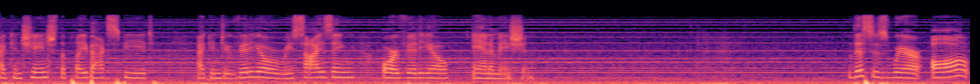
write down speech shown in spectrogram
I can change the playback speed. I can do video resizing or video animation. This is where all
